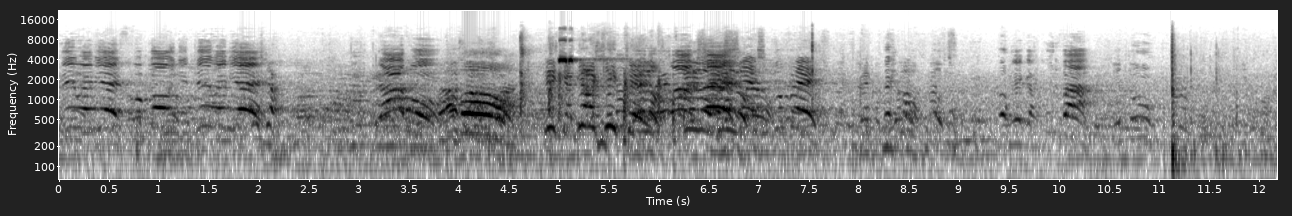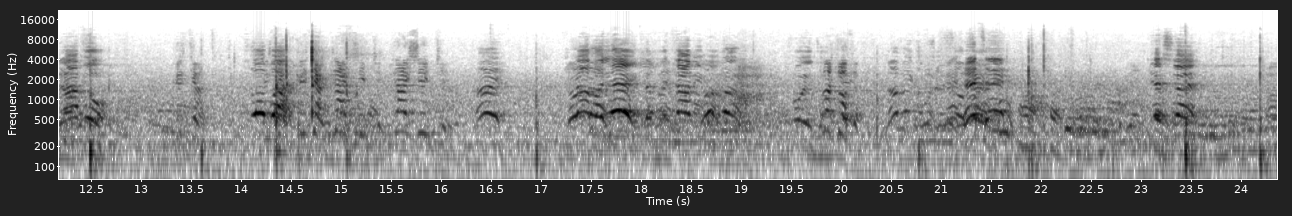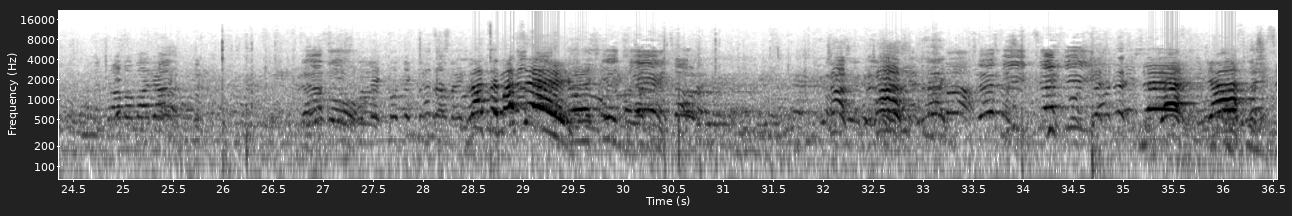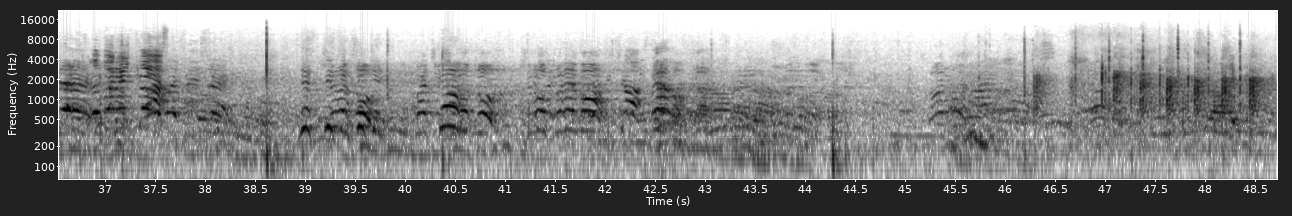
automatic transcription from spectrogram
Tyłem jest, spokojnie, tyłem jest! Brawo! Brawo! Bicia, graj szybciej! Patrz! Biega, kurwa! Nie tu! Brawo! Krystian! Zobacz! Krystian, graj szybciej, graj szybciej! Ej! Brawa, jej! Za plecami ma! Twoje to. Masz Jota! Lecy! Pierwsze! Brawo, Marian! Brawo! Wracaj, Maciej! Jedź, jedź! Czas, czas! Przebij, przebij! Czas, czas! Lewa ręka! Jest szybciej, szybciej! Maciej, szeroko! Szeroko, lewa! Lewa! Robert,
